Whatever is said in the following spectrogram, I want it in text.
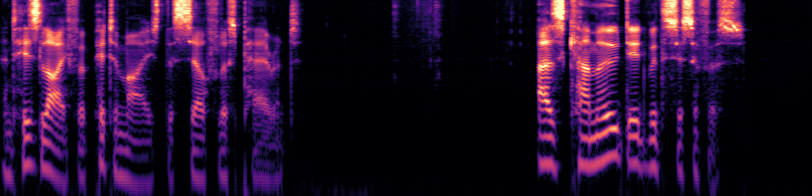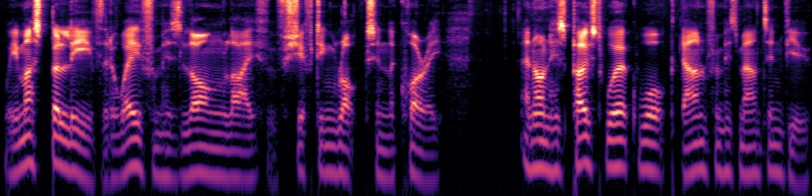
and his life epitomized the selfless parent. As Camus did with Sisyphus, we must believe that away from his long life of shifting rocks in the quarry, and on his post work walk down from his mountain view,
